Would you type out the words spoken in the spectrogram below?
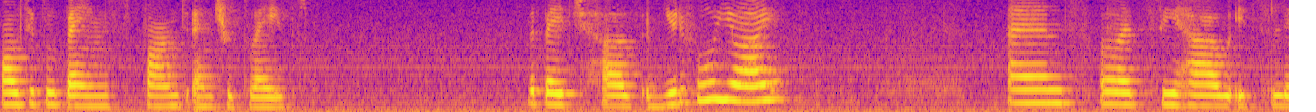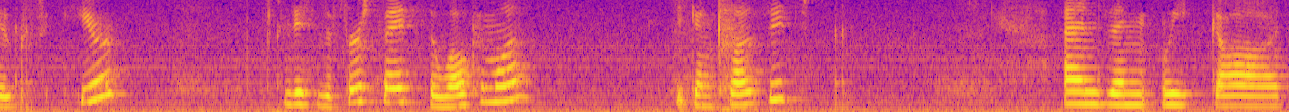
multiple panes, found and replace. The page has a beautiful UI and let's see how it looks here this is the first page the welcome one you can close it and then we got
